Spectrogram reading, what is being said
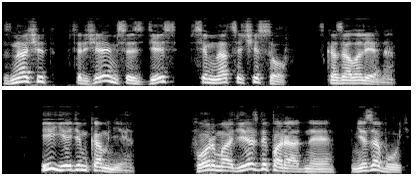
«Значит, встречаемся здесь в семнадцать часов», — сказала Лена, — «и едем ко мне. Форма одежды парадная, не забудь».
